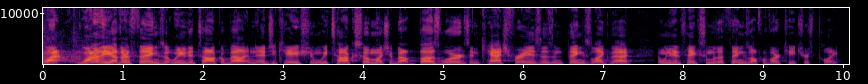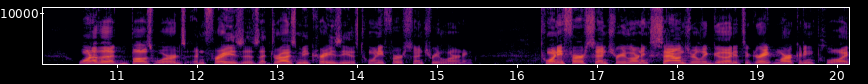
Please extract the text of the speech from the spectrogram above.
One, one of the other things that we need to talk about in education, we talk so much about buzzwords and catchphrases and things like that, and we need to take some of the things off of our teachers' plate. One of the buzzwords and phrases that drives me crazy is 21st century learning. 21st century learning sounds really good, it's a great marketing ploy,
